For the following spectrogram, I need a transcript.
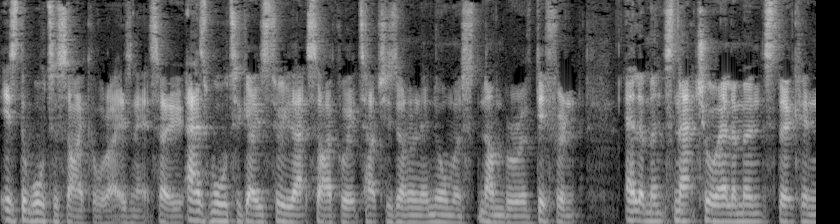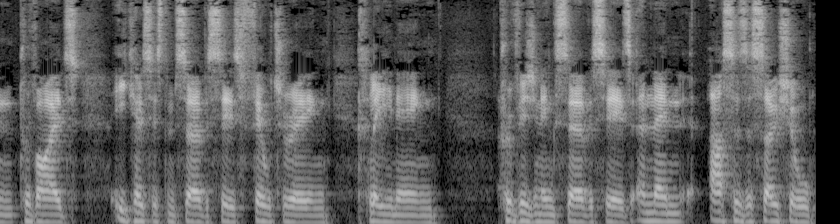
Is the water cycle, right, isn't it? So as water goes through that cycle, it touches on an enormous number of different elements, natural elements that can provide ecosystem services, filtering, cleaning, provisioning services, and then us as a social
